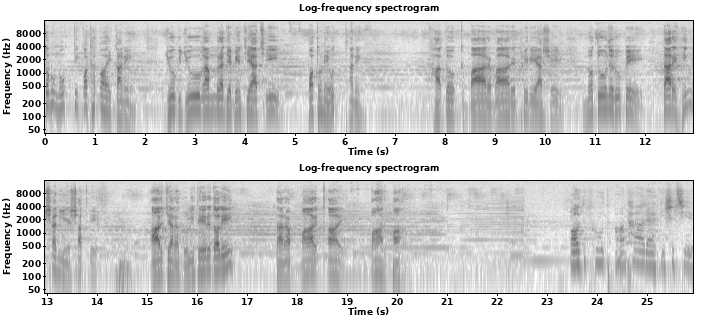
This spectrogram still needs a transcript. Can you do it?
তবু মুক্তি কথা কয় কানে। যুগ যুগ আমরা যে বেঁচে আছি, পতনে উত্থানে। ঘাতক বার বার ফিরে আসে নতুন রূপে তার হিংসা নিয়ে সাথে। আর যারা দলিতের দলে, তারা মার খায় পার পার। অদ্ভুত আধার এক এসেছে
